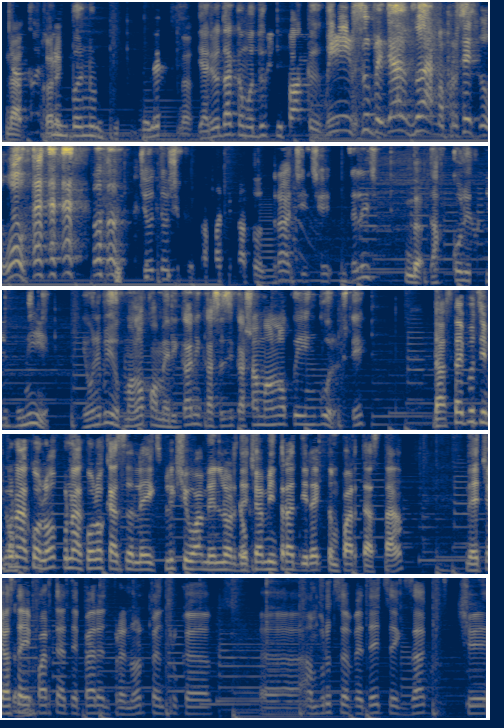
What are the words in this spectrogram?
Da, corect. Bănuți, Da. Iar eu dacă mă duc și fac Mii, super, da, da, mă prostesc, wow. ce uite și pe face ca toți dracii, ce, înțelegi? Da. Dar acolo e o nebunie. E o nebunie. Eu m-am luat cu americanii, ca să zic așa, m-am luat cu ei în gură, știi? Dar stai puțin Eu- până acolo, până acolo ca să le explic și oamenilor de ce am intrat direct în partea asta. Deci asta Da. e partea de parentpreneur pentru că uh, am vrut să vedeți exact ce,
